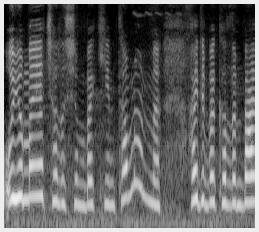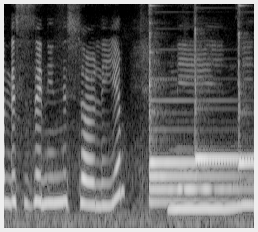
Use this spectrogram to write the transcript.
uyumaya çalışın bakayım tamam mı? Hadi bakalım ben de size ninni söyleyeyim. Ninni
